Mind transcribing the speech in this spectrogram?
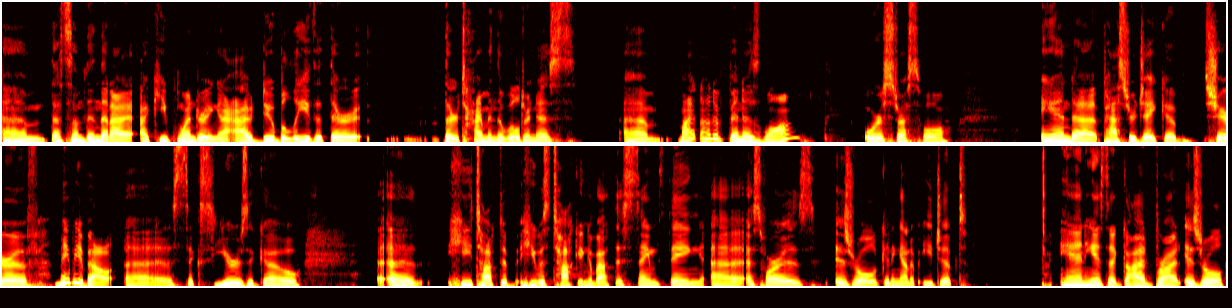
Um, that's something that I, I keep wondering. I, I, do believe that their their time in the wilderness um, might not have been as long or as stressful. And uh, Pastor Jacob Sheriff, maybe about uh, six years ago, uh, he talked. He was talking about this same thing uh, as far as Israel getting out of Egypt. And he said, God brought Israel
